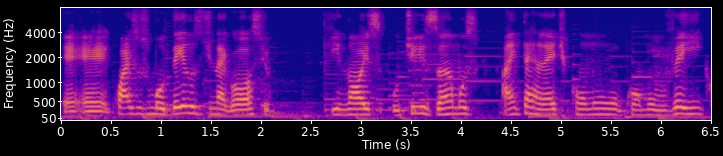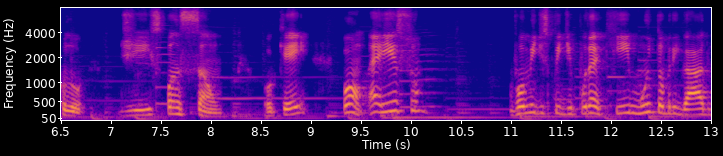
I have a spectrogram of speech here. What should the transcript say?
é, é, quais os modelos de negócio que nós utilizamos a internet como, como veículo de expansão, ok? Bom, é isso. Vou me despedir por aqui. Muito obrigado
